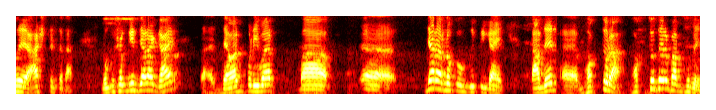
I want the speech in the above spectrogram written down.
হয়ে আসতেছে না। লোকসঙ্গীত যারা গায় দেওয়ান পরিবার বা যারা লোকগীতি গায়, তাদের ভক্তরা, ভক্তদের মাধ্যমে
